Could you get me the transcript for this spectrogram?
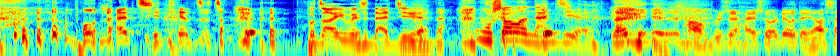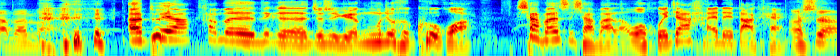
某南极电子厂，不知道以为是南极人的误伤了南极人。南极电子厂不是还说六点要下班吗？啊，对啊，他们这个就是员工就很困惑啊，下班是下班了，我回家还得打开，啊，是啊，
